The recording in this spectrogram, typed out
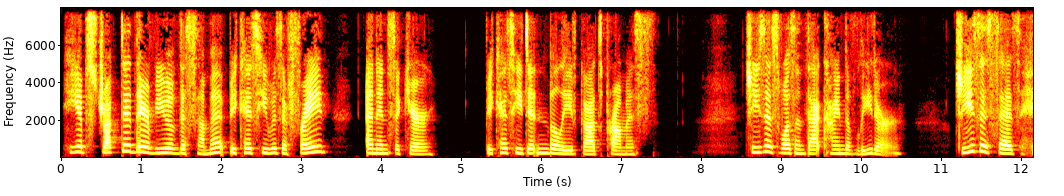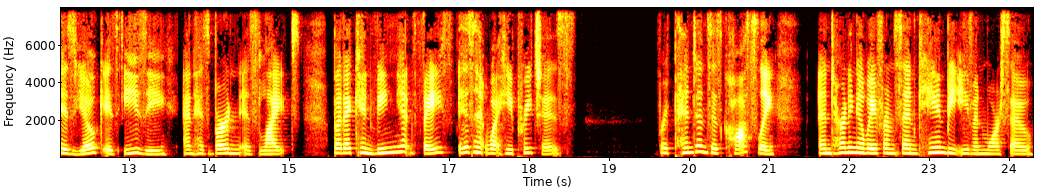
He obstructed their view of the summit because he was afraid and insecure, because he didn't believe God's promise. Jesus wasn't that kind of leader. Jesus says his yoke is easy and his burden is light, but a convenient faith isn't what he preaches. Repentance is costly, and turning away from sin can be even more so.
